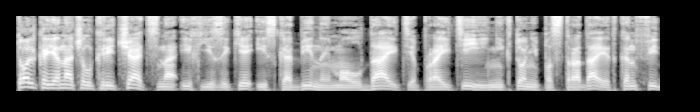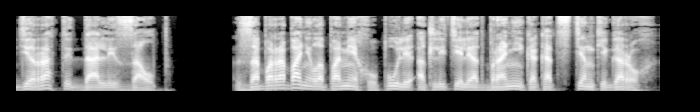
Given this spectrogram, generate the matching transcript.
Только я начал кричать на их языке из кабины, мол, дайте пройти, и никто не пострадает, конфедераты дали залп. Забарабанило помеху, пули отлетели от брони, как от стенки горох.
